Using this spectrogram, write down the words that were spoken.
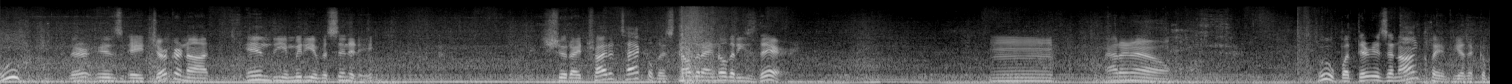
Ooh, there is a juggernaut in the immediate vicinity. Should I try to tackle this now that I know that he's there? Hmm, I don't know. Ooh, but there is an enclave here that could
